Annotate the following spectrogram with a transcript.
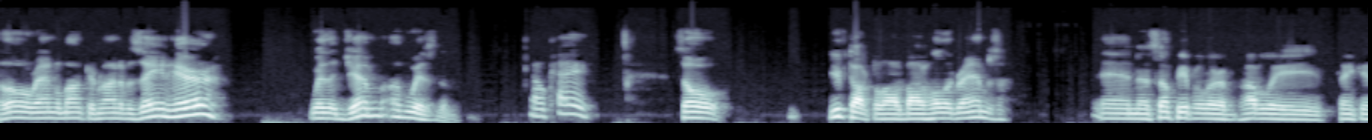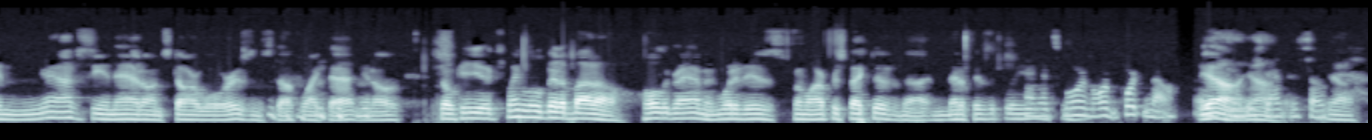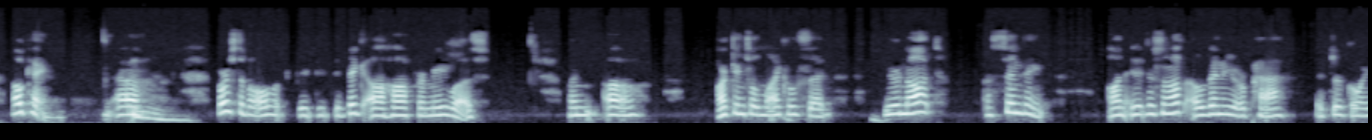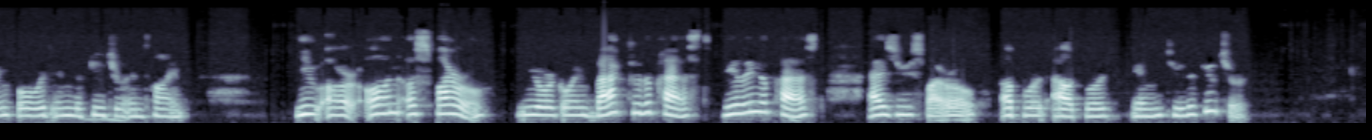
Hello, Randall Monk and Ronna Vezane here with a gem of wisdom. Okay. So, you've talked a lot about holograms, and uh, some people are probably thinking, yeah, I've seen that on Star Wars and stuff like that, you know. So, can you explain a little bit about a hologram and what it is from our perspective, uh, metaphysically? And it's more and more important now. Yeah, understand it. So, Yeah. okay. Uh, first of all, the, the, the big aha for me was when uh, Archangel Michael said, "You're not ascending on. It is not a linear path that you're going forward in the future in time. You are on a spiral. You're going back to the past, healing the past, as you spiral upward, outward into the future."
